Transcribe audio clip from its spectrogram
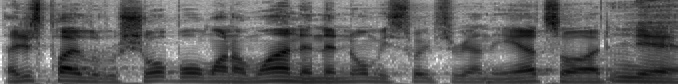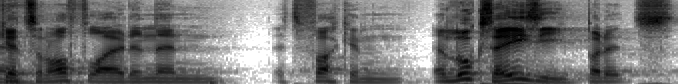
they just play a little short ball one on one, and then Normie sweeps around the outside, Yeah. gets an offload, and then it's fucking. It looks easy, but it's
